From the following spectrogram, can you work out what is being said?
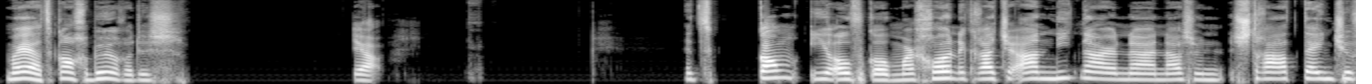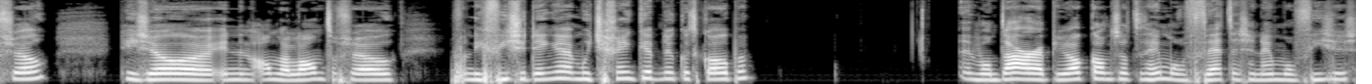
Maar ja, het kan gebeuren, dus ja. Het kan je overkomen, maar gewoon, ik raad je aan niet naar, naar, naar zo'n straattentje of zo. Die zo in een ander land of zo, van die vieze dingen, moet je geen kipnugget kopen. En want daar heb je wel kans dat het helemaal vet is en helemaal vies is.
